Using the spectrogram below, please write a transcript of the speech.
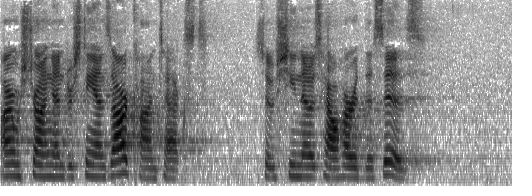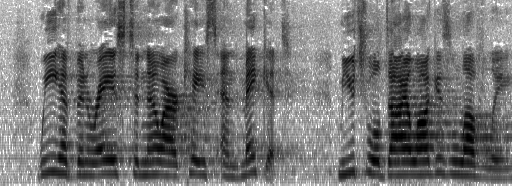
Armstrong understands our context, so she knows how hard this is. We have been raised to know our case and make it. Mutual dialogue is lovely,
